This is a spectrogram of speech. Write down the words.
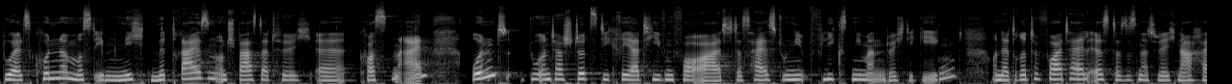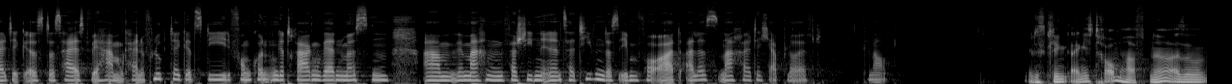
du als Kunde musst eben nicht mitreisen und sparst natürlich äh, Kosten ein und du unterstützt die Kreativen vor Ort. Das heißt, du nie, fliegst niemanden durch die Gegend. Und der dritte Vorteil ist, dass es natürlich nachhaltig ist. Das heißt, wir haben keine Flugtickets, die vom Kunden getragen werden müssten. Ähm, wir machen verschiedene Initiativen, dass eben vor Ort alles nachhaltig abläuft. Genau. Ja, das klingt eigentlich traumhaft, ne? Also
